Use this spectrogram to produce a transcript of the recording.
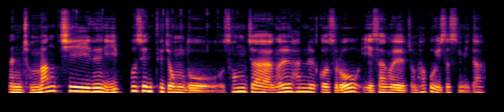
일단 전망치는 2% 정도 성장을 할 것으로 예상을 좀 하고 있었습니다.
